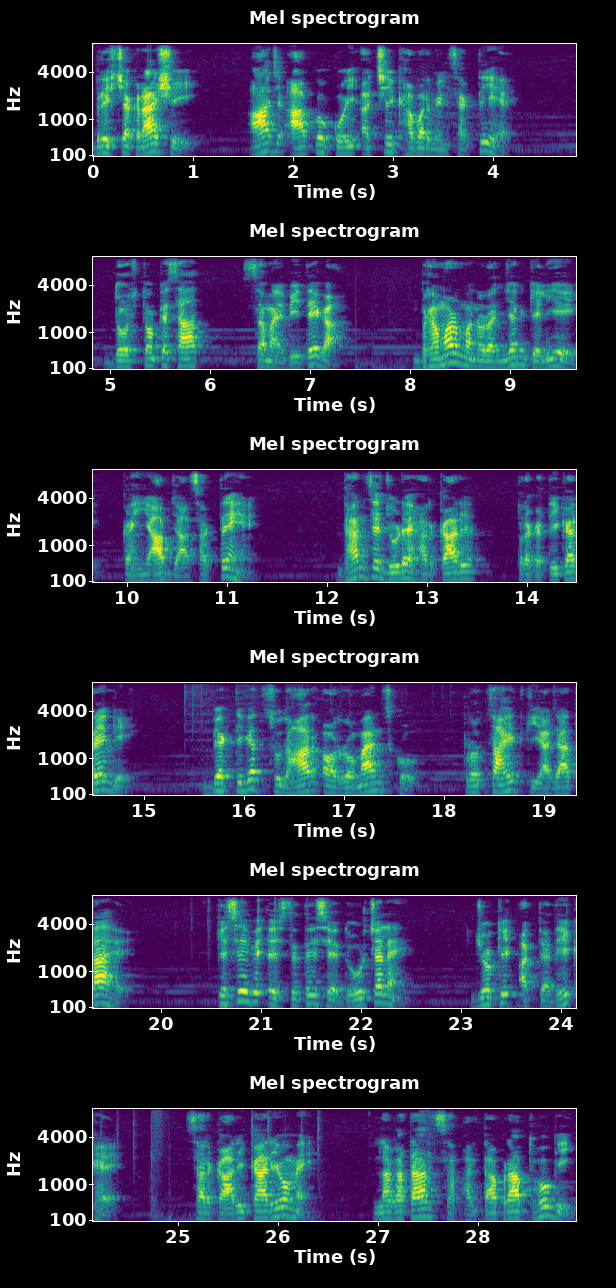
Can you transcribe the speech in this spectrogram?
वृश्चक राशि, आज आपको कोई अच्छी खबर मिल सकती है। दोस्तों के साथ समय बीतेगा। भ्रमण मनोरंजन के लिए कहीं आप जा सकते हैं। धन से जुड़े हर कार्य प्रगति करेंगे। व्यक्तिगत सुधार और रोमांस को प्रोत्साहित किया जाता है। किसी भी स्थिति से दूर चलें, जो कि अत्यधिक है। सरकारी कार्यों में लगातार सफलता प्राप्त होगी।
